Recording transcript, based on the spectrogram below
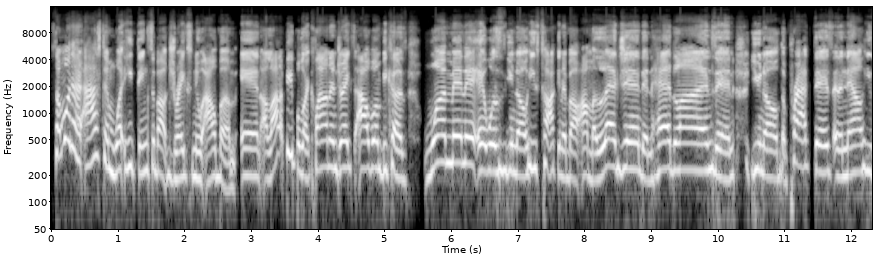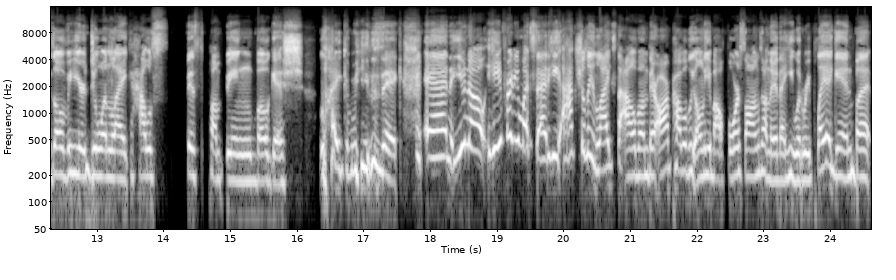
someone had asked him what he thinks about Drake's new album. And a lot of people are clowning Drake's album because one minute it was, you know, he's talking about I'm a legend and headlines and, you know, the practice. And now he's over here doing like house fist pumping, bogus like music. And, you know, he pretty much said he actually likes the album. There are probably only about four songs on there that he would replay again. But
